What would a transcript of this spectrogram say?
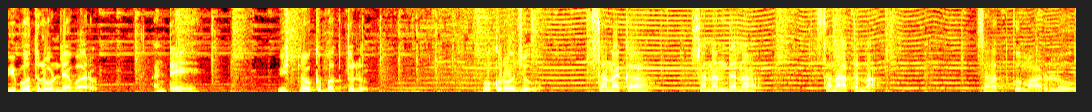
విభూతులు ఉండేవారు. అంటే విష్ణువుకు భక్తులు. ఒకరోజు సనక సనందన సనాతన. సనత్ కుమారులు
